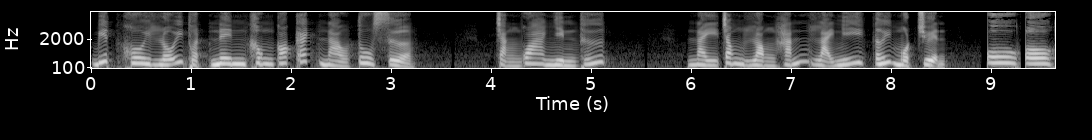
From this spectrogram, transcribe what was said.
Biết khôi lỗi thuật nên không có cách nào tu sửa. Chẳng qua nhìn thứ. Này trong lòng hắn lại nghĩ tới một chuyện. Ô ô.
